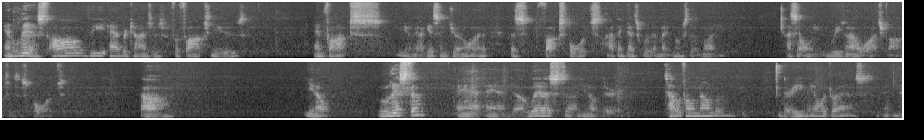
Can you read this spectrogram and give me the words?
and list all the advertisers for Fox News and Fox. You know, I guess in general, that's Fox Sports. I think that's where they make most of their money. That's the only reason I watch Fox is the sports. Uh, you know, list them and, and uh, list, uh, you know, their telephone number, their email address, and,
